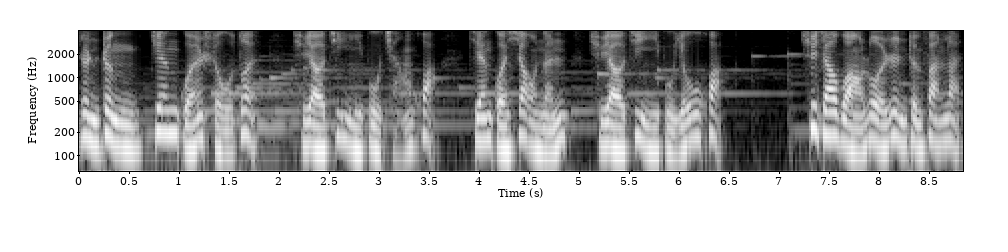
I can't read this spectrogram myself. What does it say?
认证监管手段需要进一步强化，监管效能需要进一步优化。虚假网络认证泛滥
